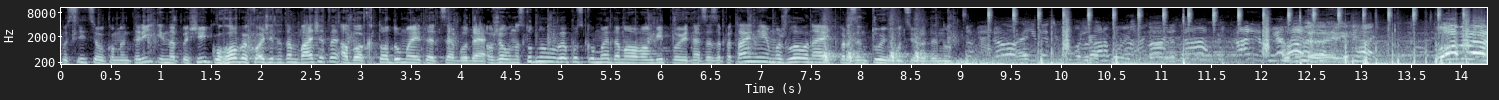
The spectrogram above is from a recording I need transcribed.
пустіться у коментарі і напишіть, кого ви хочете там бачити, або хто думаєте, це буде. А вже у наступному випуску ми дамо вам відповідь на це запитання, і можливо навіть презентуємо цю людину. Добре!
